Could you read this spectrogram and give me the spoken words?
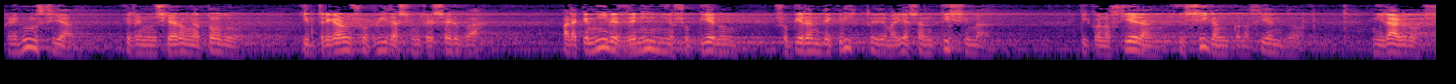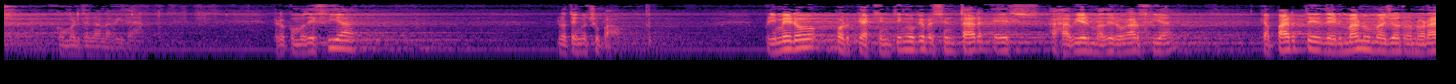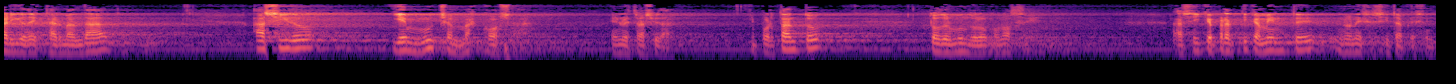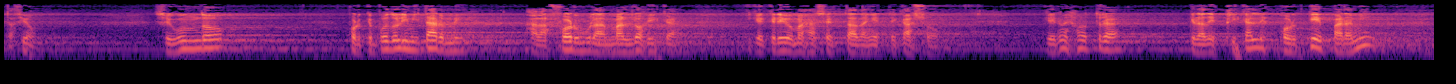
renuncian y renunciaron a todo y entregaron sus vidas sin reserva para que miles de niños supieran, supieran de Cristo y de María Santísima y conocieran y sigan conociendo milagros como el de la Navidad. Pero como decía, lo tengo chupado. Primero, porque a quien tengo que presentar es a Javier Madero García, que aparte de hermano mayor honorario de esta hermandad, ha sido y en muchas más cosas en nuestra ciudad. Y por tanto, todo el mundo lo conoce. Así que prácticamente no necesita presentación. Segundo, porque puedo limitarme a la fórmula más lógica y que creo más acertada en este caso, que no es otra que la de explicarles por qué para mí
